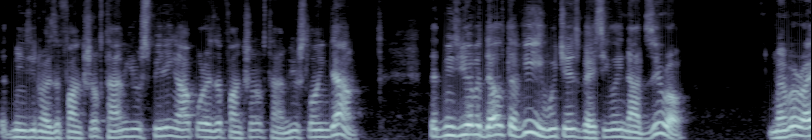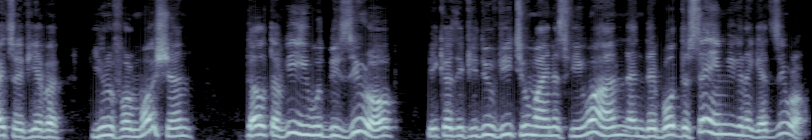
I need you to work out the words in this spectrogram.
That means, you know, as a function of time, you're speeding up, or as a function of time, you're slowing down. That means you have a delta V, which is basically not zero. Remember, right? So if you have a uniform motion, delta V would be zero, because if you do V2 minus V1, and they're both the same, you're gonna get zero.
